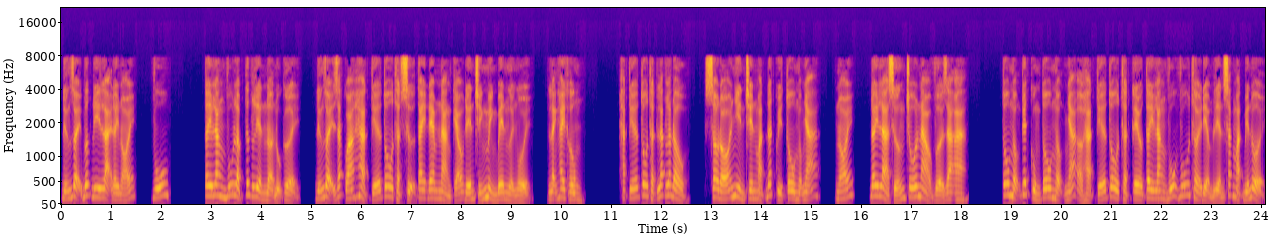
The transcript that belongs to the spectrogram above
đứng dậy bước đi lại đây nói, vũ. Tây lăng vũ lập tức liền nở nụ cười, đứng dậy dắt quá hạt tía tô thật sự tay đem nàng kéo đến chính mình bên người ngồi, lạnh hay không? Hạt tía tô thật lắc lắc đầu, sau đó nhìn trên mặt đất quỳ tô mộng nhã, nói, đây là sướng chỗ nào vừa ra a Tô mộng tuyết cùng tô mộng nhã ở hạt tía tô thật kêu Tây Lăng Vũ Vũ thời điểm liền sắc mặt biến đổi,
